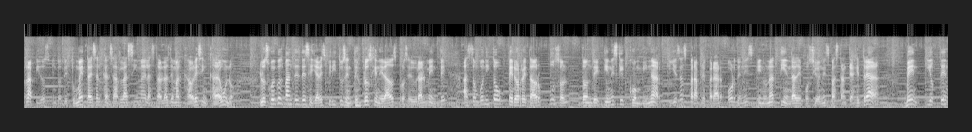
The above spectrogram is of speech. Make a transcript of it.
rápidos en donde tu meta es alcanzar la cima de las tablas de marcadores en cada uno. Los juegos van desde sellar espíritus en templos generados proceduralmente hasta un bonito pero retador puzzle donde tienes que combinar piezas para preparar órdenes en una tienda de pociones bastante ajetreada. Ven y obtén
